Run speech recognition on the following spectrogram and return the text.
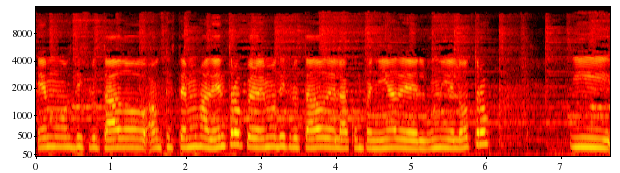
hemos disfrutado, aunque estemos adentro, pero hemos disfrutado de la compañía del uno y el otro. Y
